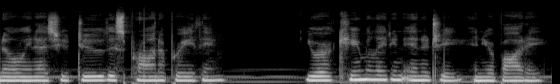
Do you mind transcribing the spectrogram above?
Knowing as you do this prana breathing, you are accumulating energy in your body.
